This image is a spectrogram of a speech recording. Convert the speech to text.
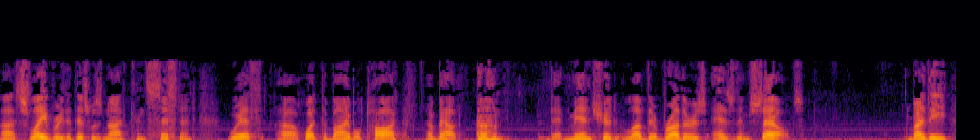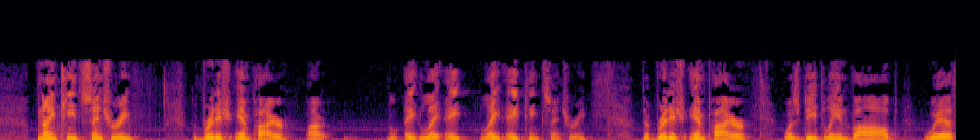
uh, slavery, that this was not consistent with uh, what the Bible taught about that men should love their brothers as themselves. By the 19th century, the British Empire, uh, late, late, late 18th century, the British Empire was deeply involved with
